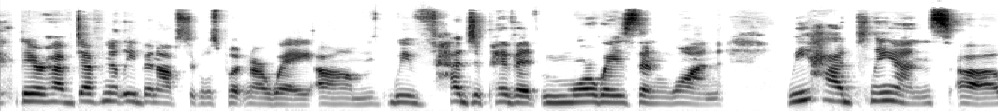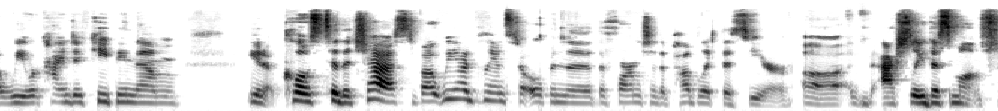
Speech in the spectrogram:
there have definitely been obstacles put in our way. Um, we've had to pivot more ways than one. We had plans. Uh, we were kind of keeping them, you know, close to the chest, but we had plans to open the the farm to the public this year. Uh, actually, this month.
